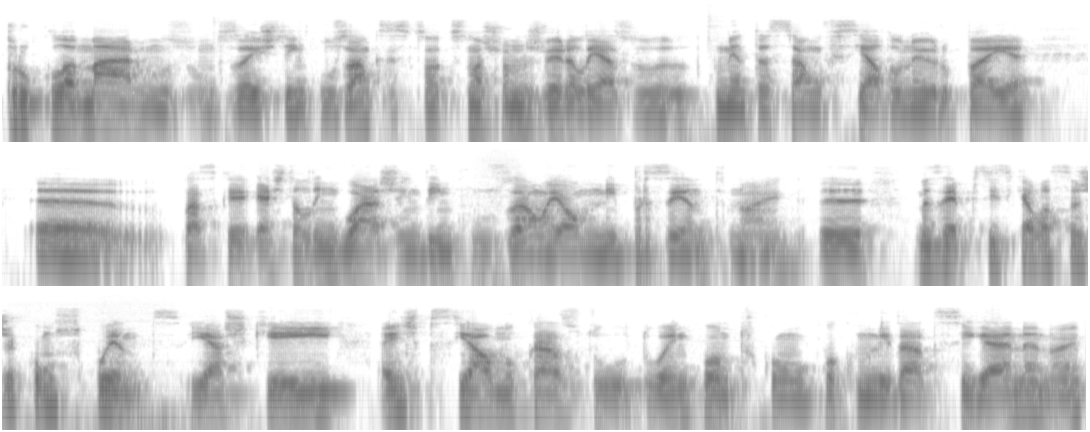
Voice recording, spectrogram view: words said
proclamarmos um desejo de inclusão, dizer, se nós formos ver, aliás, a documentação oficial da União Europeia, uh, quase que esta linguagem de inclusão é omnipresente, não é? Uh, mas é preciso que ela seja consequente, e acho que aí, em especial no caso do, do encontro com, com, a comunidade cigana, não é?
